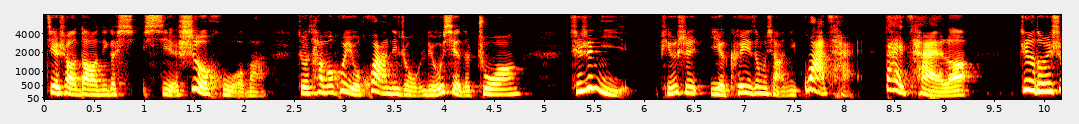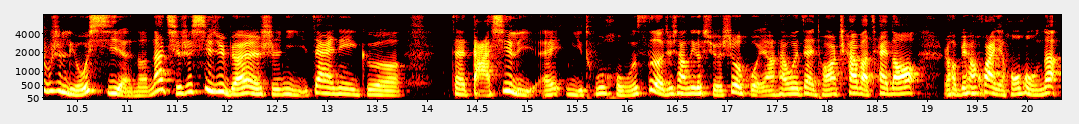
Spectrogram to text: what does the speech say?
介绍到那个写写社火嘛，就是他们会有画那种流血的妆。其实你平时也可以这么想，你挂彩带彩了，这个东西是不是流血呢？那其实戏剧表演时，你在那个在打戏里，哎，你涂红色，就像那个血社火一样，他会在你头上插把菜刀，然后边上画点红红的，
